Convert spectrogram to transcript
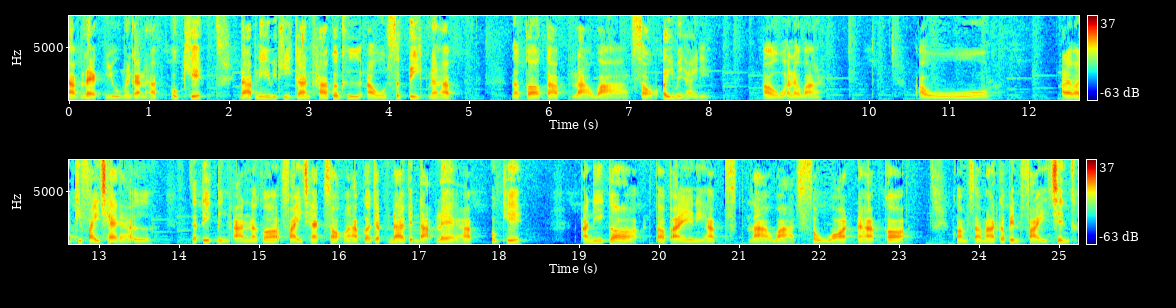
ครับแหลกอยู่เหมือนกันนะครับ โอเค ดาบนี้วิธีการคราฟก็คือเอาสติ๊กนะครับ แล้วก็กับลาวาสองเอ้ยไม่ใช่ดิ เอาอะไรวะ เอาอะไรวะที่ไฟแช็กอะเออ สติ๊กหนึ่งอันแล้วก็ไฟแช็กสองครับ ก็จะได้เป็นดาบแรกครับ โอเค อันนี้ก็ต่อไปนี่ครับลาวาสวอตนะครับ ก็ความสามารถก็เป็นไฟเช่นเค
